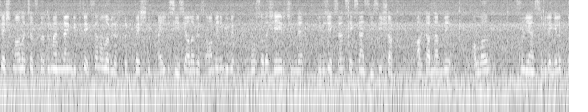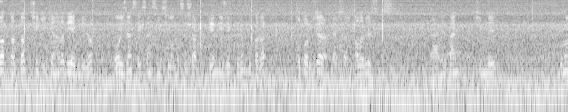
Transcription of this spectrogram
Çeşme Alaçatı'da dümenden gideceksen olabilir. 45'lik 50 cc alabilirsin. Ama benim gibi Bursa'da şehir içinde gideceksen 80 cc şart. Arkandan bir Allah'ın fulyensi bile gelip dat dat dat çekil kenara diyebiliyor. O yüzden 80 cc olması şart. Benim diyeceklerim bu kadar. Motor güzel arkadaşlar. Alabilirsiniz. Yani ben şimdi bunu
